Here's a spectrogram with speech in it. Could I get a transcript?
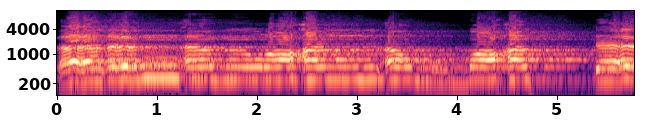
فلن أبرح الأرض حتى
